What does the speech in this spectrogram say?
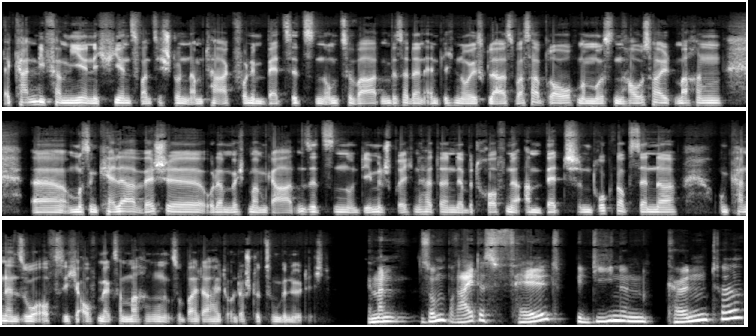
da kann die Familie nicht 24 Stunden am Tag vor dem Bett sitzen, um zu warten, bis er dann endlich ein neues Glas Wasser braucht. Man muss einen Haushalt machen, äh, muss im Keller Wäsche oder möchte mal im Garten sitzen und dementsprechend hat dann der Betroffene am Bett einen Druckknopfsender und kann dann so auf sich aufmerksam machen, sobald sobald er halt Unterstützung benötigt. Wenn man so ein breites Feld bedienen könnte,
